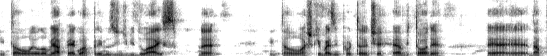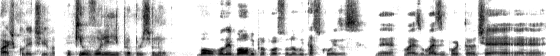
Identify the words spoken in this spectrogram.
Então eu não me apego a prêmios individuais, né? Então acho que mais importante é a vitória é, é, da parte coletiva. O que o vôlei lhe proporcionou? Bom, o voleibol me proporcionou muitas coisas, né? Mas o mais importante é, é,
